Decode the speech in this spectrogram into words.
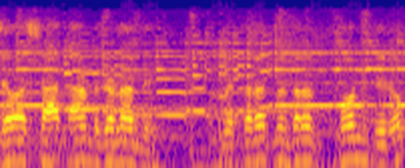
જેવા સાત, આઠ જણાને મેં તરત ને તરત ફોન કર્યો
